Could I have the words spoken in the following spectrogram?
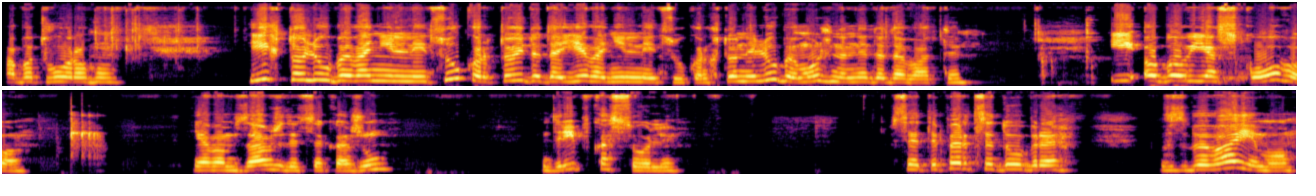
або творогу. І хто любить ванільний цукор, той додає ванільний цукор. Хто не любить, можна не додавати. І обов'язково, я вам завжди це кажу, дрібка солі. Все, тепер це добре взбиваємо.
